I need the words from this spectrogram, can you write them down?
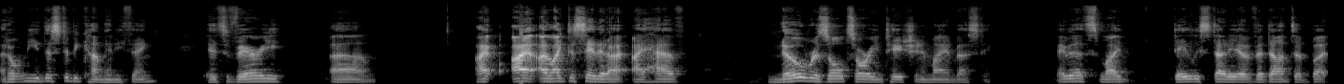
I don't need this to become anything. It's very. Um, I, I, I like to say that I, I have no results orientation in my investing. Maybe that's my daily study of Vedanta, but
